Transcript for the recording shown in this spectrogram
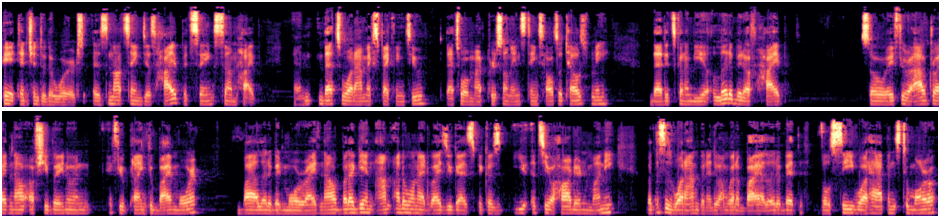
Pay attention to the words. It's not saying just hype, it's saying some hype. And that's what I'm expecting too. That's what my personal instincts also tells me that it's going to be a little bit of hype so if you're out right now of Shiba Inu and if you're planning to buy more, buy a little bit more right now. But again, I'm, I do not want to advise you guys because you, it's your hard-earned money. But this is what I'm gonna do. I'm gonna buy a little bit. We'll see what happens tomorrow.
